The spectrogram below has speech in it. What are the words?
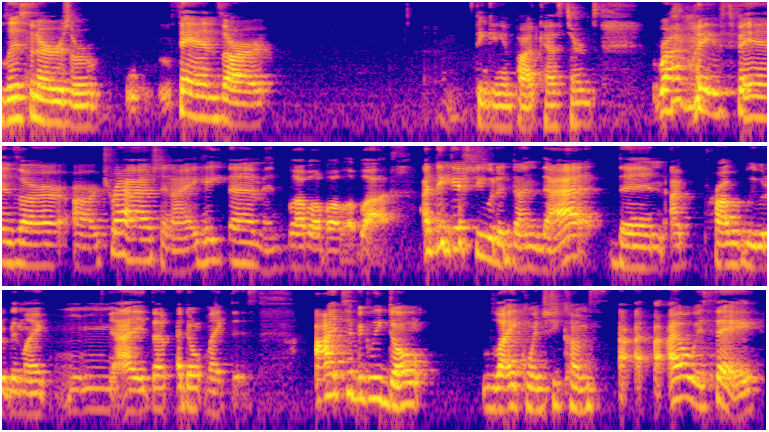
listeners or fans are thinking in podcast terms. Rod Waves fans are are trash, and I hate them, and blah blah blah blah blah. I think if she would have done that, then I probably would have been like, mm, I don't- I don't like this. I typically don't like when she comes. I, I always say,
